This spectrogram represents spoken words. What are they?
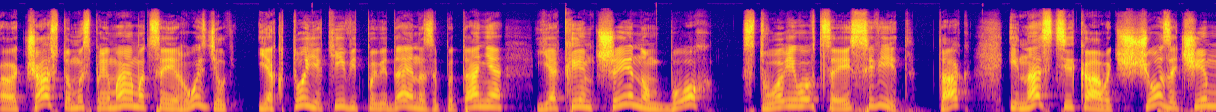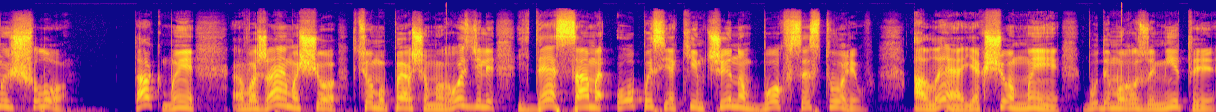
е, часто ми сприймаємо цей розділ як той, який відповідає на запитання, яким чином Бог створював цей світ. Так? І нас цікавить, що за чим йшло. Так, ми е, вважаємо, що в цьому першому розділі йде саме опис, яким чином Бог все створив. Але якщо ми будемо розуміти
